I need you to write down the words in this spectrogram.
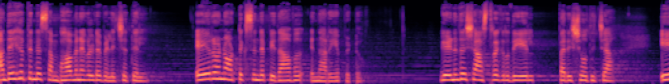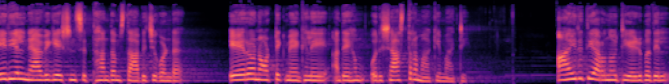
അദ്ദേഹത്തിന്റെ സംഭാവനകളുടെ വെളിച്ചത്തിൽ എയ്റോനോട്ടിക്സിന്റെ പിതാവ് എന്നറിയപ്പെട്ടു. ഗണിതശാസ്ത്രകൃതിയിൽ പരിശോധിച്ച ഏരിയൽ നാവിഗേഷൻ സിദ്ധാന്തം സ്ഥാപിച്ചുകൊണ്ട് എയ്റോനോട്ടിക് മേഖലയെ അദ്ദേഹം ഒരു ശാസ്ത്രമാക്കി മാറ്റി. ആയിരത്തി അറുന്നൂറ്റി എഴുപതിൽ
